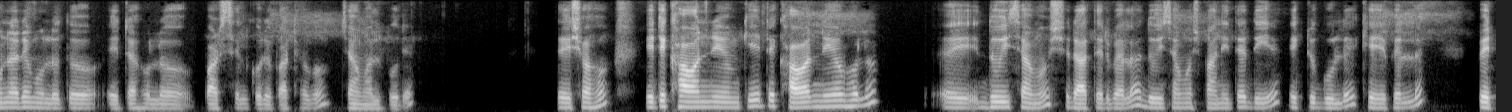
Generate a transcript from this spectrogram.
ওনারে মূলত এটা হলো পার্সেল করে পাঠাবো জামালপুরে। এই সহ, এটি খাওয়ার নিয়ম কি? এটা খাওয়ার নিয়ম হলো এই দুই চামচ রাতের বেলা দুই চামচ পানিতে দিয়ে একটু গুলে খেয়ে ফেললে পেট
